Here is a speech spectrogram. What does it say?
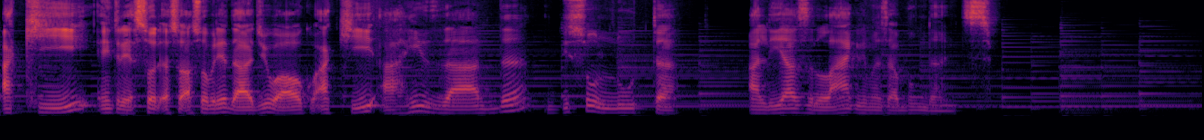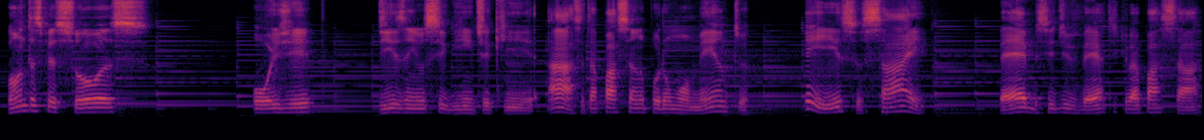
Aqui, entre a sobriedade e o álcool, aqui a risada dissoluta. ali as lágrimas abundantes. Quantas pessoas hoje dizem o seguinte aqui: ah, você está passando por um momento, que isso, sai, bebe, se diverte que vai passar.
